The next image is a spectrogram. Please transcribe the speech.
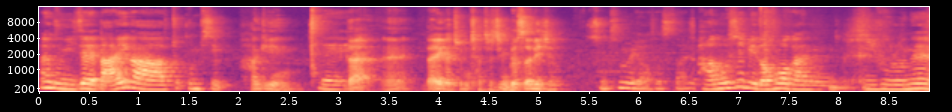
아이고 이제 나이가 조금씩 하긴 네 나, 네. 나이가 좀 차죠 지금 몇 살이죠? 지금 26살 반 50이 넘어간 이후로는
